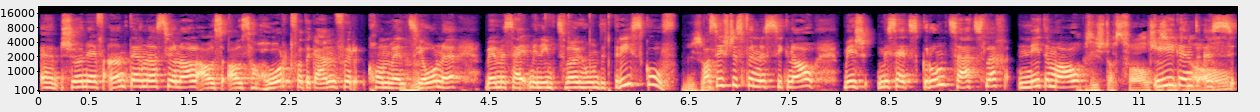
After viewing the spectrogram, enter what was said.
äh, Genève International, als, als Hort von der Genfer Konventionen, mhm. wenn man sagt, man nimmt 230 auf. Wieso? Was ist das für ein Signal? Man, man setzt grundsätzlich nicht einmal ist das irgendein, Signal?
